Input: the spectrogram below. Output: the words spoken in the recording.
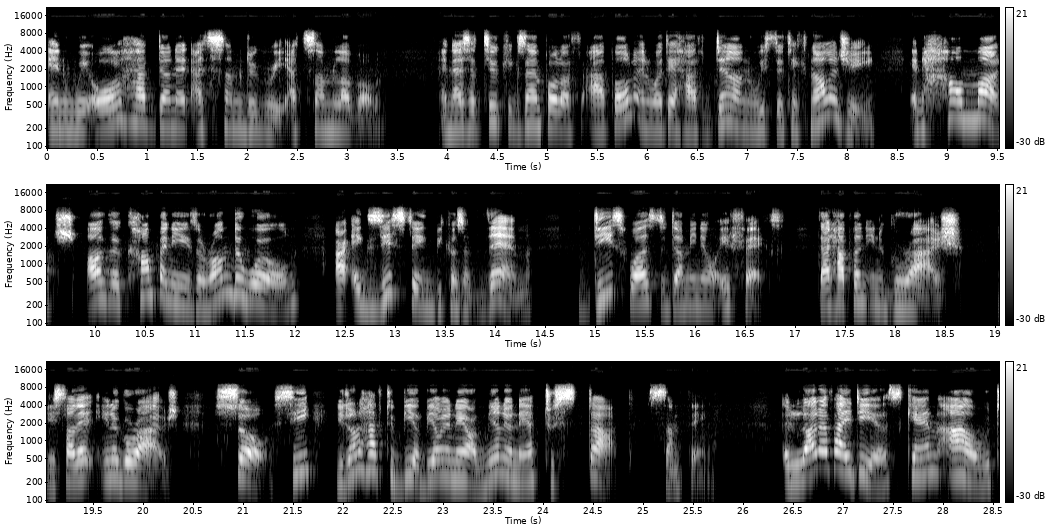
and we all have done it at some degree at some level and as i took example of apple and what they have done with the technology and how much other companies around the world are existing because of them this was the domino effect that happened in a garage you started in a garage so, see, you don't have to be a billionaire or millionaire to start something. A lot of ideas came out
